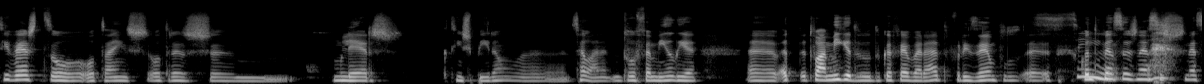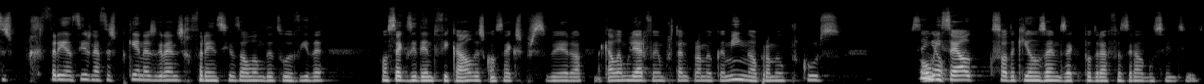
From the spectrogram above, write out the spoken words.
Tiveste ou, ou tens outras hum, mulheres que te inspiram, uh, sei lá, na tua família, Uh, a, a, tua amiga do, do, café barato, por exemplo, uh, quando pensas nessas, nessas referências, nessas pequenas, grandes referências ao longo da tua vida, consegues identificá-las, consegues perceber oh, aquela mulher foi importante para o meu caminho ou para o meu percurso? Sim, ou eu... isso é algo que só daqui a uns anos é que poderá fazer algum sentido?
